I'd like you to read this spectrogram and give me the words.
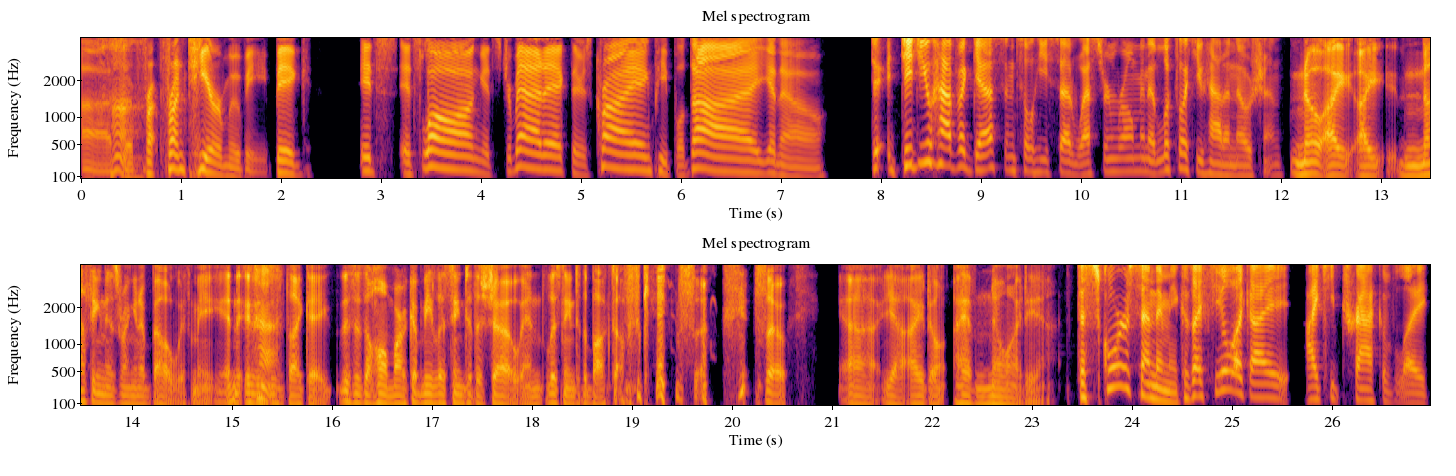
Uh, so Huh. fr- frontier movie, big. It's it's long. It's dramatic. There's crying. People die. You know. D- did you have a guess until he said Western Roman? It looked like you had a notion. No, I, I, nothing is ringing a bell with me, and this Huh. is like a, this is a hallmark of me listening to the show and listening to the box office game. So, so, uh, yeah, I don't, I have no idea. The score is sending me because I feel like I I keep track of like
